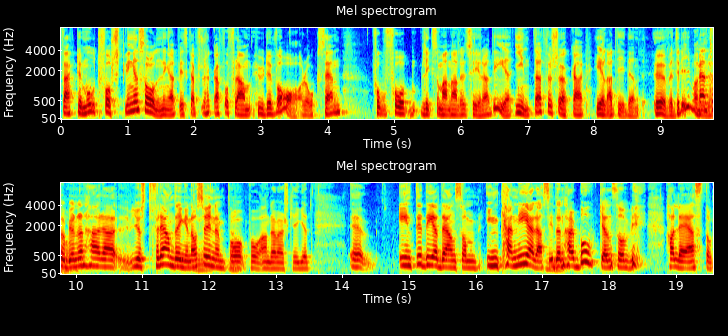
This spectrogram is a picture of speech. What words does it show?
tvärt emot forskningens hållning att vi ska försöka få fram hur det var och sen få, få liksom analysera det. Inte att försöka hela tiden överdriva. Men. Torbjörn, den här eh, just förändringen av synen på, på andra världskriget. Eh, är inte det den som inkarneras i den här boken som vi har läst och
